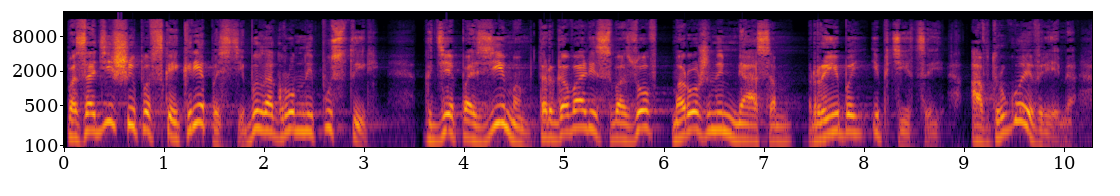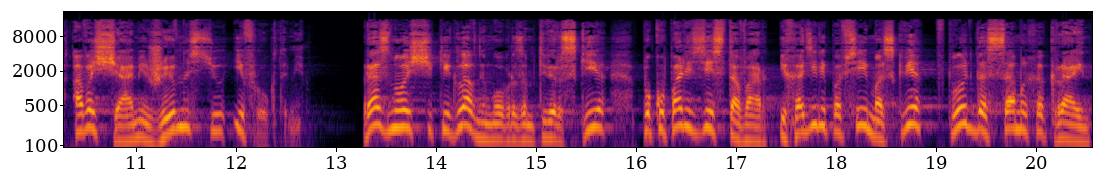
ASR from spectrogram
Позади Шиповской крепости был огромный пустырь, где по зимам торговали с вазов мороженым мясом, рыбой и птицей, а в другое время – овощами, живностью и фруктами. Разносчики, главным образом тверские, покупали здесь товар и ходили по всей Москве вплоть до самых окраин,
